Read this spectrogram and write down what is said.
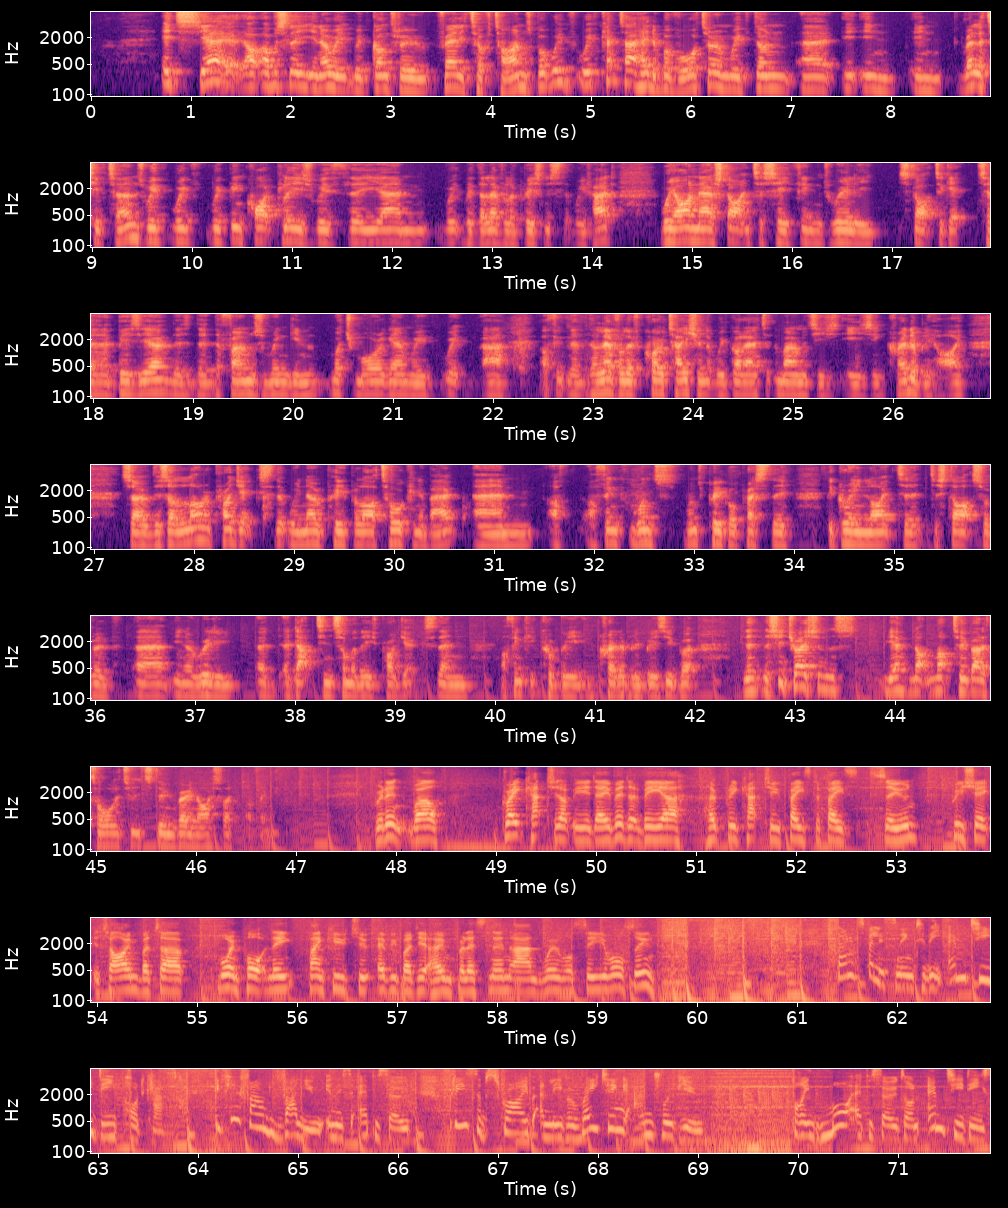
It's yeah, obviously you know we, have gone through fairly tough times, but we've we've kept our head above water and we've done uh, in in relative terms we've we've we've been quite pleased with the um, with, with, the level of business that we've had. We are now starting to see things really start to get uh, busier. The, the, the, phone's ringing much more again. We, we uh, I think the, the level of quotation that we've got out at the moment is, is incredibly high. So there's a lot of projects that we know people are talking about. Um, I, I think once once people press the, the green light to, to start sort of uh, you know really ad- adapting some of these projects, then I think it could be incredibly busy. But the, the situation's yeah not not too bad at all. It's, it's doing very nicely, I think. Brilliant. Well, great catching up with you, David. It'll be uh, hopefully catch you face to face soon. Appreciate your time, but uh, more importantly, thank you to everybody at home for listening, and we will see you all soon. Thanks for listening to the MTD podcast. If you found value in this episode, please subscribe and leave a rating and review. Find more episodes on mtdcnc.com.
